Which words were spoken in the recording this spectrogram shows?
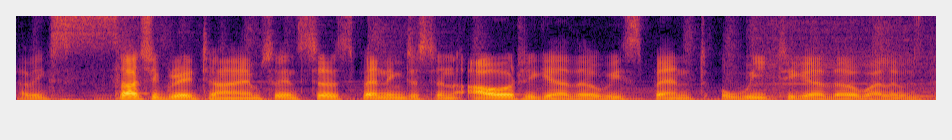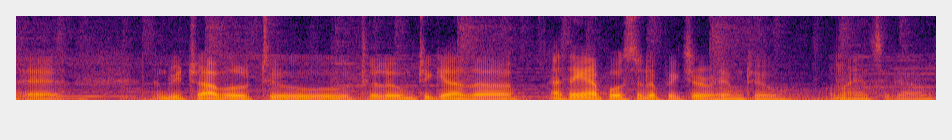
having such a great time. So instead of spending just an hour together, we spent a week together while I was there and we traveled to Tulum together. I think I posted a picture of him too on my Instagram,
